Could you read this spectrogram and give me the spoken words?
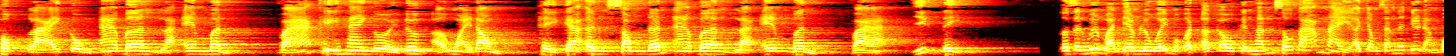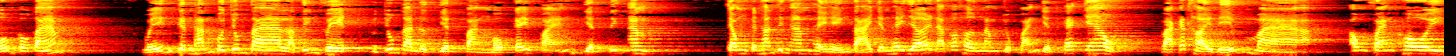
thuộc lại cùng a bên là em mình. Vả khi hai người đương ở ngoài đồng, thì ca in xông đến a bên là em mình và giết đi. Tôi xin quý bạn cho em lưu ý một ít ở câu kinh thánh số 8 này ở trong sáng thế ký đoạn 4 câu 8 quyển kinh thánh của chúng ta là tiếng việt mà chúng ta được dịch bằng một cái bản dịch tiếng anh. Trong kinh thánh tiếng anh thì hiện tại trên thế giới đã có hơn 50 bản dịch khác nhau. Và cái thời điểm mà ông phan khôi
